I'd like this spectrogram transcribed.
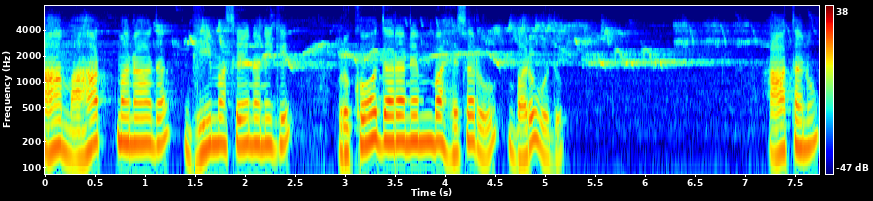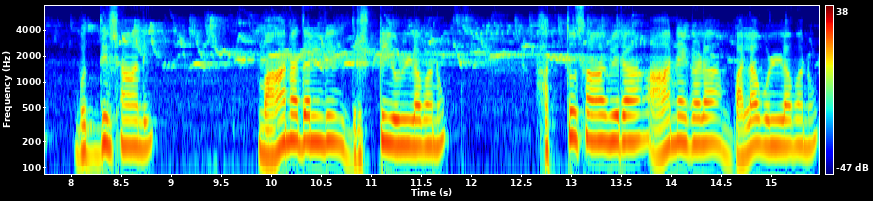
ಆ ಮಹಾತ್ಮನಾದ ಭೀಮಸೇನನಿಗೆ ವೃಕೋದರನೆಂಬ ಹೆಸರು ಬರುವುದು. ಆತನು ಬುದ್ಧಿಶಾಲಿ ಮಾನದಲ್ಲಿ ದೃಷ್ಟಿಯುಳ್ಳವನು, ಹತ್ತು ಸಾವಿರ ಆನೆಗಳ ಬಲವುಳ್ಳವನು,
